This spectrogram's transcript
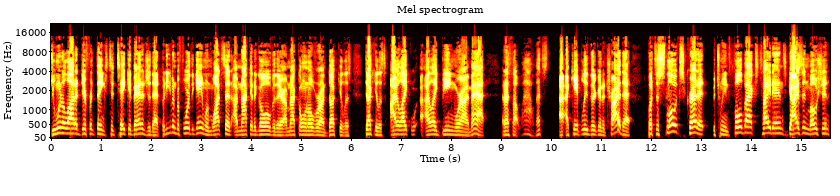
doing a lot of different things to take advantage of that. But even before the game, when Watt said, "I'm not going to go over there, I'm not going over on Duculus, Duculus, I like I like being where I'm at." And I thought, wow, that's I, I can't believe they're going to try that. But to Slowik's credit, between fullbacks, tight ends, guys in motion,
